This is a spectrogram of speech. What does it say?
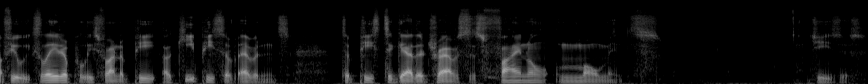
A few weeks later, police found a, pe- a key piece of evidence to piece together Travis's final moments. Jesus.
